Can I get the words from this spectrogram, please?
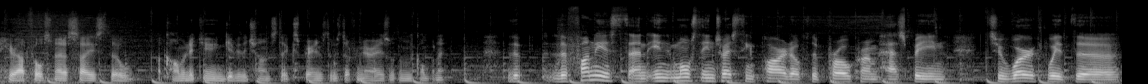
here at Phillips Medisize they'll accommodate you and give you the chance to experience those different areas within the company. The, the funniest and in most interesting part of the program has been to work with the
